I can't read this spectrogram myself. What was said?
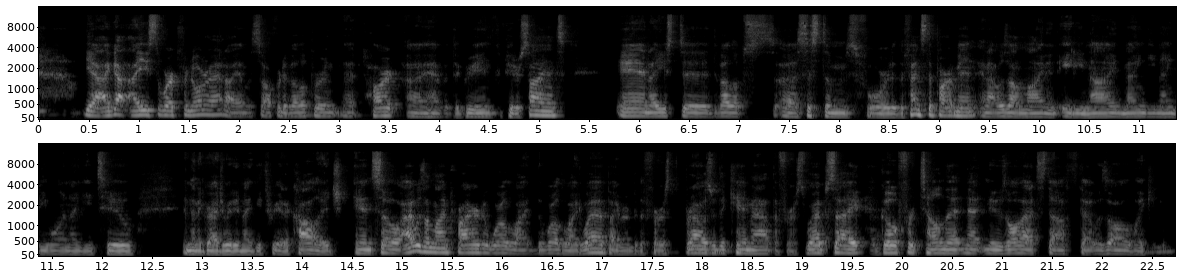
yeah, I got. I used to work for NORAD. I am a software developer at heart. I have a degree in computer science, and I used to develop uh, systems for the Defense Department. And I was online in 89, 90, 91, 92, and then I graduated in 93 out of college. And so I was online prior to worldwide the World Wide Web. I remember the first browser that came out, the first website, Gopher, Telnet, Net News, all that stuff. That was all like you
